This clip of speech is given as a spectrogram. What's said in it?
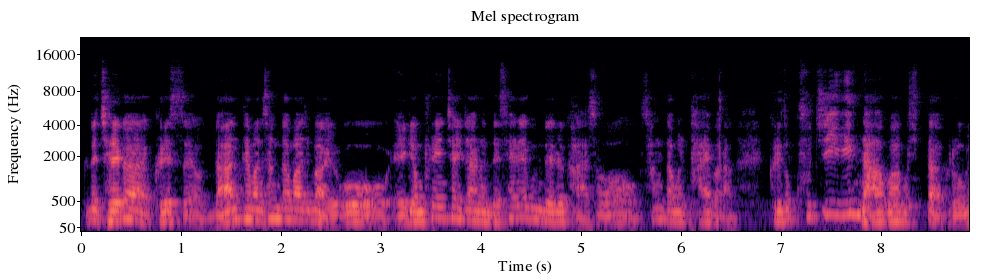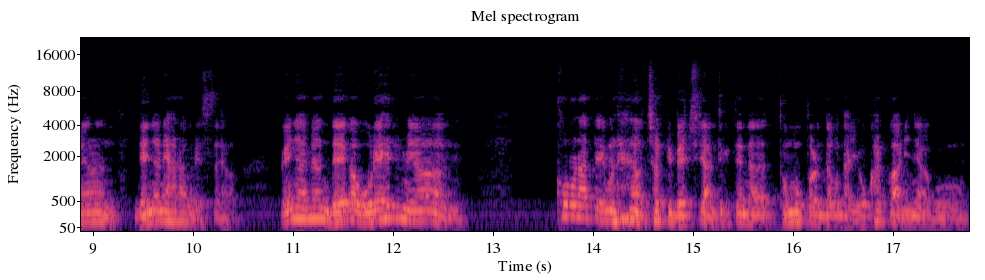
근데 제가 그랬어요. 나한테만 상담하지 말고 애견 프랜차이즈 하는데 세네 군데를 가서 상담을 다 해봐라. 그래도 굳이 나하고 하고 싶다. 그러면 내년에 하라 그랬어요. 왜냐하면 내가 올해 해주면 코로나 때문에 어차피 매출이 안 뜨기 때문에 돈 못 벌는다고 나 욕할 거 아니냐고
